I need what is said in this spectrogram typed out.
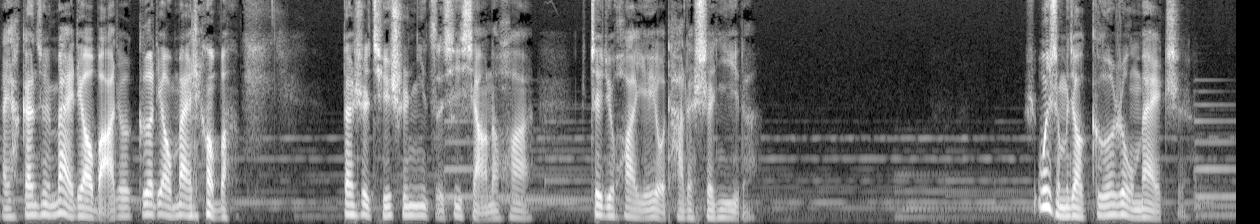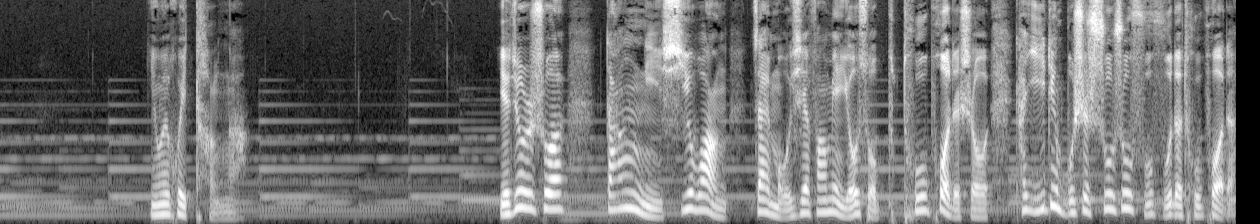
哎呀，干脆卖掉吧，就割掉卖掉吧。但是其实你仔细想的话，这句话也有它的深意的。为什么叫割肉卖脂？因为会疼啊。也就是说，当你希望在某一些方面有所突破的时候，它一定不是舒舒服服的突破的。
